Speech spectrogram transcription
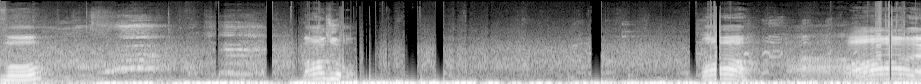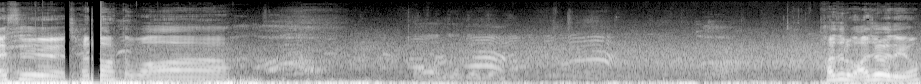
뭐? 나와줘. 와. 아, 나이스. 잘 나왔다. 와. 받으러 와줘야 돼요.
